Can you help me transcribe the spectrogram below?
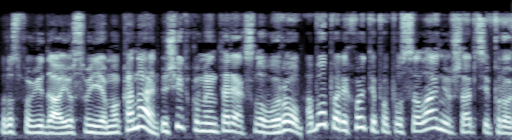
Розповідаю у своєму каналі. Пишіть в коментарях слово роб або переходьте по посиланню в шапці профілю.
